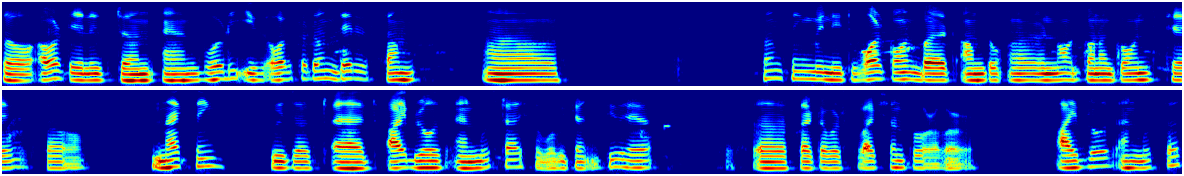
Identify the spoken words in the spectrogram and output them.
so our tail is done and body is also done. There is some uh something we need to work on, but I'm do, uh, not gonna go into detail. So next thing, we just add eyebrows and mustache. So what we can do here, so, uh, select our selection for our eyebrows and mustache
